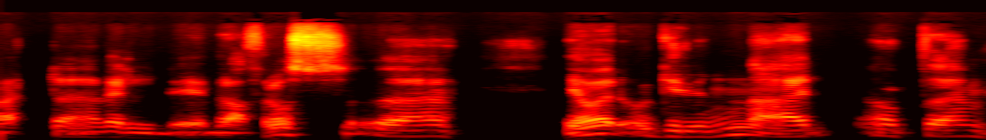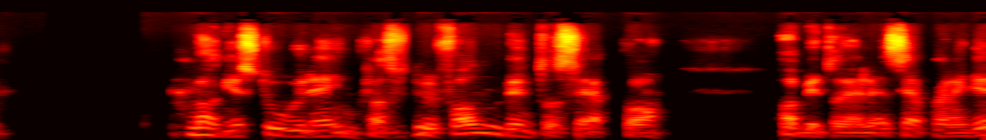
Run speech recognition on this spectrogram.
vært uh, veldig bra for oss i år. og Grunnen er at mange store infrastrukturfond begynte å se på, har begynt å se på LNG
